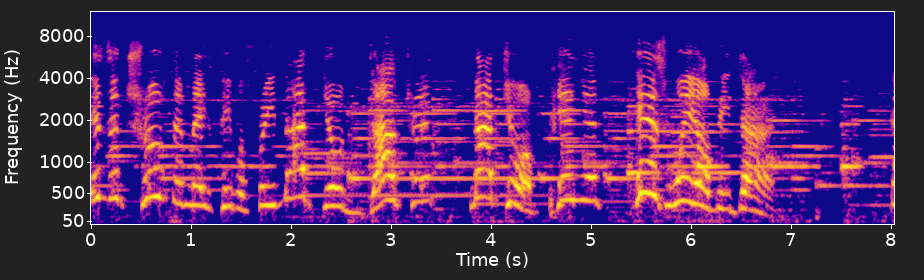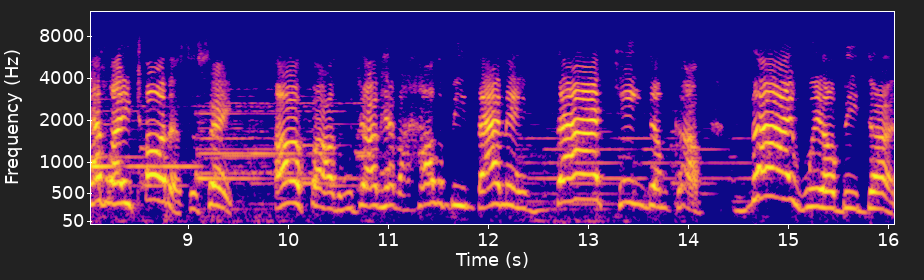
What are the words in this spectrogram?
It's the truth that makes people free, not your doctrine, not your opinion. His will be done. That's why he taught us to say, Our Father, which art in heaven, hallowed be thy name, thy kingdom come, thy will be done.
